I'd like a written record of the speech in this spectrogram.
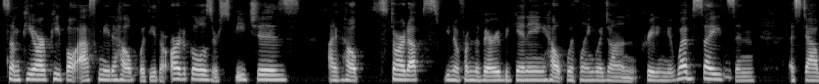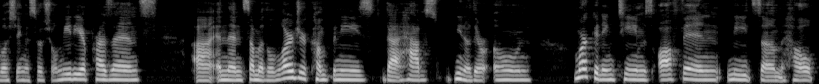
some PR people ask me to help with either articles or speeches. I've helped startups, you know, from the very beginning, help with language on creating new websites and establishing a social media presence. Uh, and then some of the larger companies that have, you know, their own marketing teams often need some help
